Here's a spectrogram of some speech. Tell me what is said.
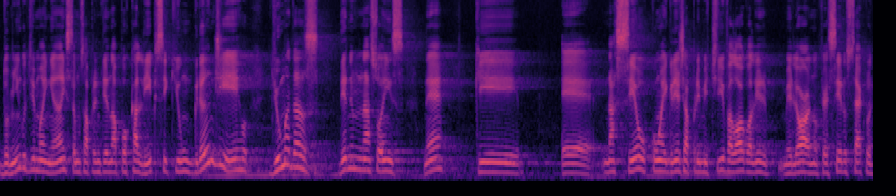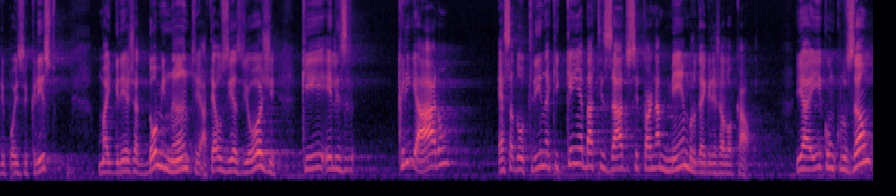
domingo de manhã, estamos aprendendo Apocalipse que um grande erro de uma das denominações, né, que é, nasceu com a igreja primitiva, logo ali, melhor, no terceiro século depois de Cristo, uma igreja dominante até os dias de hoje, que eles criaram essa doutrina que quem é batizado se torna membro da igreja local. E aí, conclusão,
